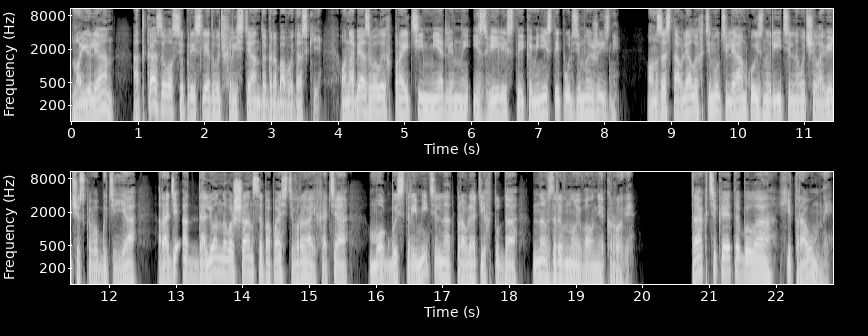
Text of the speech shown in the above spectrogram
Но Юлиан отказывался преследовать христиан до гробовой доски. Он обязывал их пройти медленный, извилистый, каменистый путь земной жизни. Он заставлял их тянуть лямку изнурительного человеческого бытия ради отдаленного шанса попасть в рай, хотя мог бы стремительно отправлять их туда на взрывной волне крови. Тактика эта была хитроумной.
